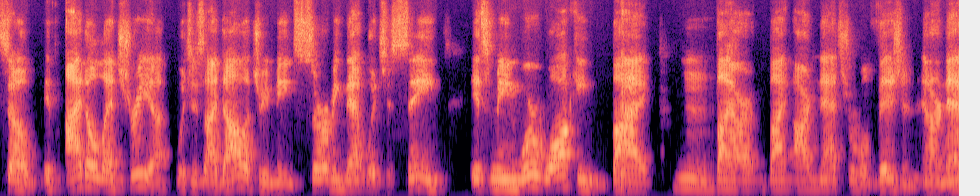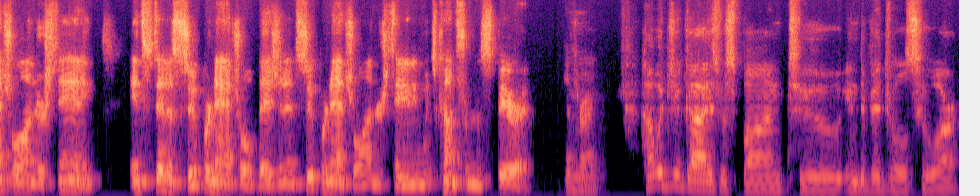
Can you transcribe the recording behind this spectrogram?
So if idolatria, which is idolatry, means serving that which is seen, it's mean we're walking by mm. by our by our natural vision and our natural understanding instead of supernatural vision and supernatural understanding which comes from the spirit. That's right. How would you guys respond to individuals who are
